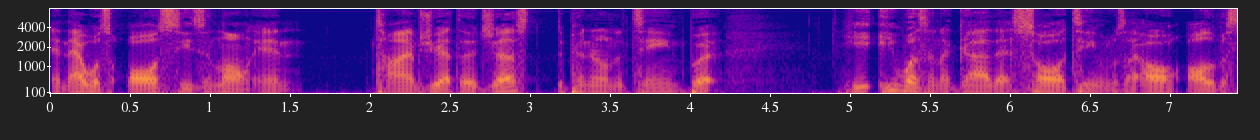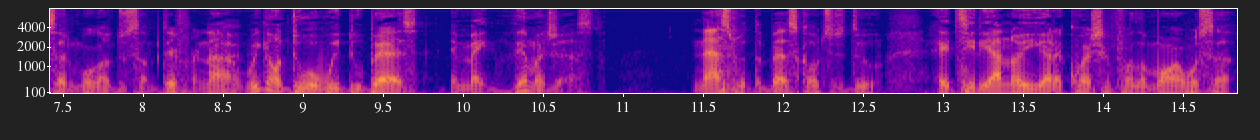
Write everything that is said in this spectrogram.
and that was all season long. And times you have to adjust depending on the team, but he he wasn't a guy that saw a team and was like, oh, all of a sudden we're gonna do something different. Nah, we're gonna do what we do best and make them adjust. And that's what the best coaches do. Hey, TD, I know you got a question for LaMarr. What's up?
